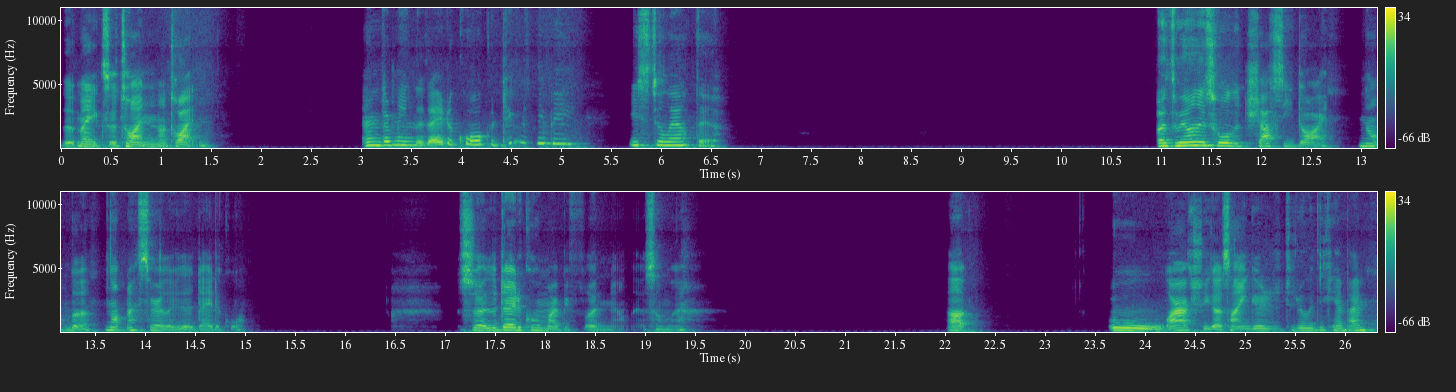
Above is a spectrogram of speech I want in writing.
that makes a Titan a Titan. And I mean, the data core could technically be he's still out there. As we only saw the chassis die, not the not necessarily the data core. So the data core might be floating out there somewhere. But oh, I actually got something good to do with the campaign.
